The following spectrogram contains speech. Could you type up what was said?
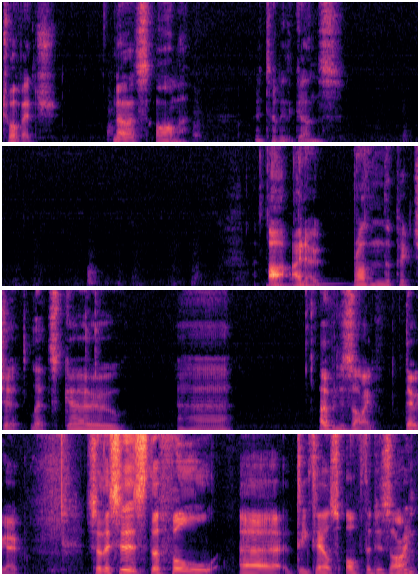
Twelve inch. No, that's armor. Tell me the guns. Ah, I know. Rather than the picture, let's go uh, open design. There we go. So this is the full uh, details of the design,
